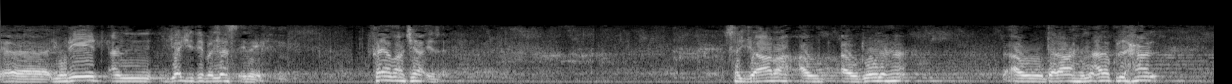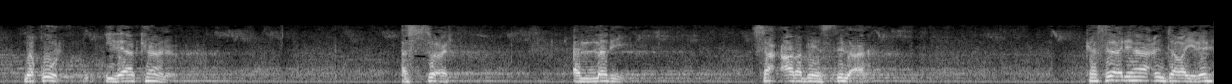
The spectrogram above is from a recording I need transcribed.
آه، يريد أن يجذب الناس إليه فيضع جائزة سيارة أو أو دونها أو دراهم. على كل حال نقول إذا كان السعر الذي سعر به السلعة كسعرها عند غيره.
